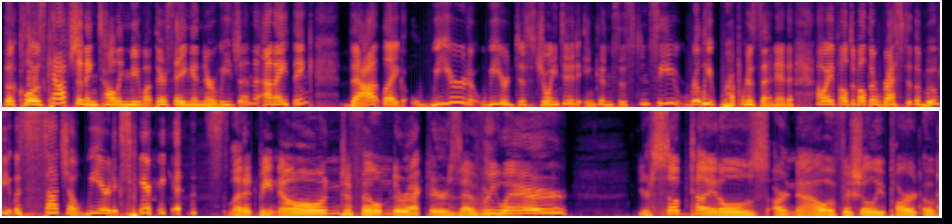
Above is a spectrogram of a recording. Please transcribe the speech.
the closed captioning telling me what they're saying in Norwegian. And I think that like weird, weird, disjointed inconsistency really represented how I felt about the rest of the movie. It was such a weird experience. Let it be known to film directors everywhere. Your subtitles are now officially part of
